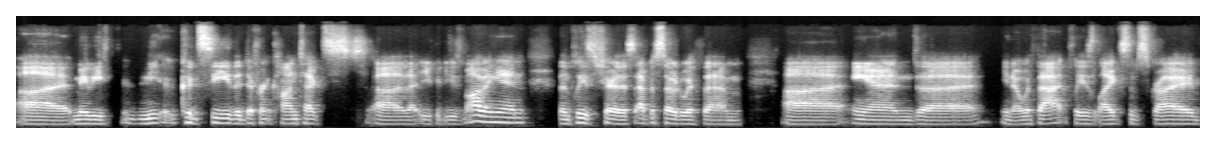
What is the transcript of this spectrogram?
uh, maybe ne- could see the different contexts uh, that you could use mobbing in, then please share this episode with them. Uh, and you know, with that, please like, subscribe,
